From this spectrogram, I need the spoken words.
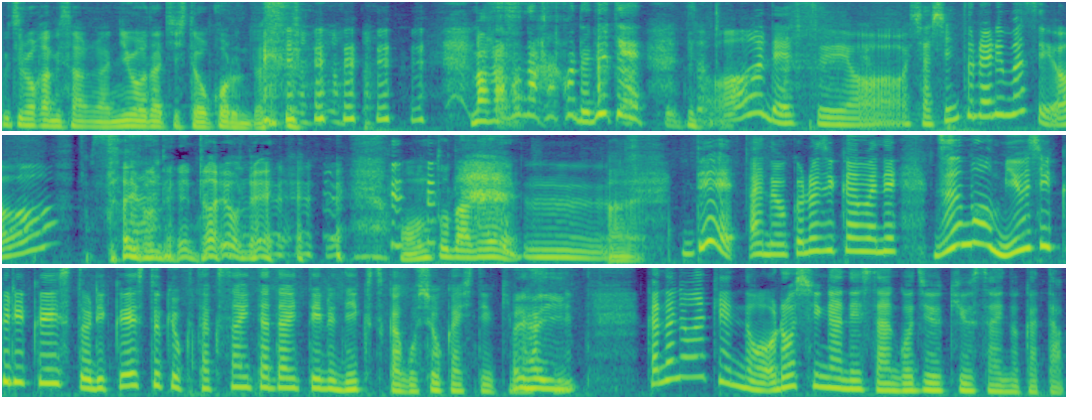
うちのかみさんが仁王立ちして怒るんです。またそんな格好で出てそうですよ。写真撮られますよ。だよね、だよね。本当だね。うん。はい。で、あの、この時間はね、ズームオンミュージックリクエスト、リクエスト曲たくさんいただいているんで、いくつかご紹介していきますね。はいはい神奈川県のおろし金さん、59歳の方。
